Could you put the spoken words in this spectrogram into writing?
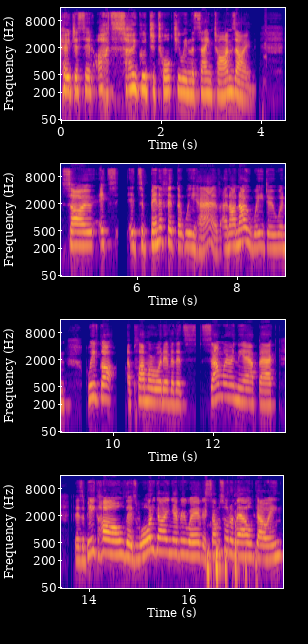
who just said, "Oh, it's so good to talk to you in the same time zone." So it's it's a benefit that we have, and I know we do when we've got a plumber or whatever that's somewhere in the outback. There's a big hole, there's water going everywhere, there's some sort of valve going.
